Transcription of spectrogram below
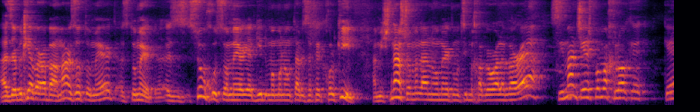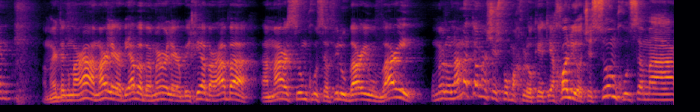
אז רבי חייא בר אבא אמר זאת אומרת, אז זאת אומרת, אז סומכוס אומר יגיד ממון המוטל בספק חולקין, המשנה שלנו אומרת מוציא מחברו עליו הראייה, סימן שיש פה מחלוקת, כן? אומרת הגמרא, אמר לרבי אבא, ואמר לרבי חייא בר אבא, אמר סומכוס אפילו ברי וברי, אומר לו למה אתה אומר שיש פה מחלוקת? יכול להיות שסומכוס אמר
